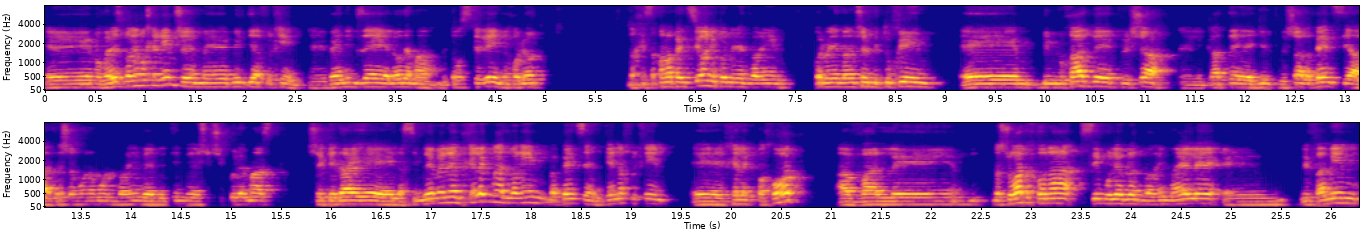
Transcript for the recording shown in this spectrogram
אה, אבל יש דברים אחרים שהם אה, בלתי הפיכים, אה, בין אם זה, לא יודע מה, בתור שכירים, יכול להיות בחיסכון הפנסיוני כל מיני דברים, כל מיני דברים של ביטוחים, במיוחד בפרישה, לקראת גיל פרישה לפנסיה, אז יש המון המון דברים בהיבטים של שיקולי מס שכדאי לשים לב אליהם, חלק מהדברים בפנסיה הם כן הפיכים, חלק פחות, אבל בשורה התחתונה שימו לב לדברים האלה, לפעמים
